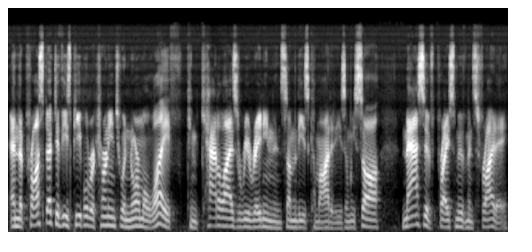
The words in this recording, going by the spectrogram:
And the prospect of these people returning to a normal life can catalyze a re rating in some of these commodities. And we saw massive price movements Friday.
